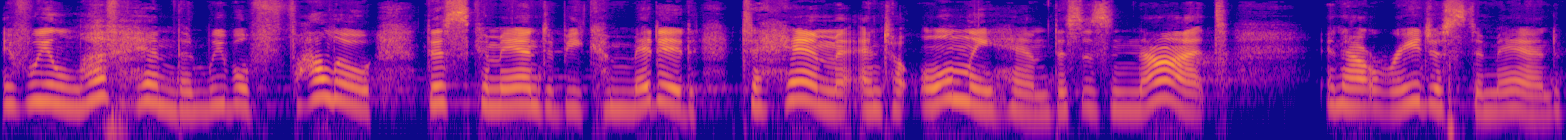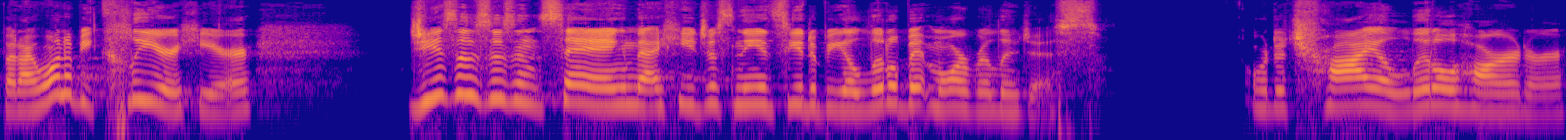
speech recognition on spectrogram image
If we love him, then we will follow this command to be committed to him and to only him. This is not an outrageous demand, but I want to be clear here. Jesus isn't saying that he just needs you to be a little bit more religious or to try a little harder,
